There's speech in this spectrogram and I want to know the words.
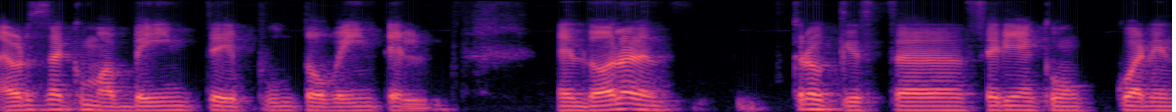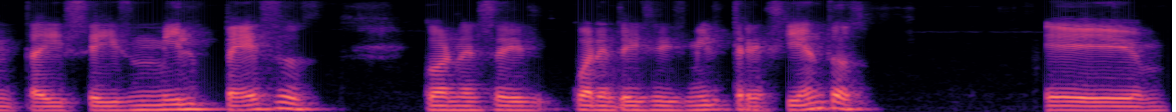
ahora está como a 20.20 el, el dólar. creo que está, serían como 46 mil pesos, con ese 46 mil 300. Eh,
